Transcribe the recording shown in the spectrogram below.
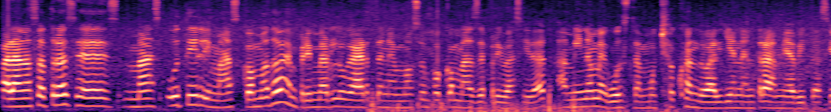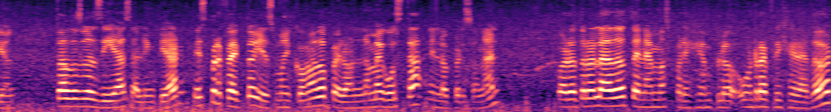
para nosotros es más útil y más cómodo. En primer lugar, tenemos un poco más de privacidad. A mí no me gusta mucho cuando alguien entra a mi habitación todos los días a limpiar. Es perfecto y es muy cómodo, pero no me gusta en lo personal. Por otro lado, tenemos, por ejemplo, un refrigerador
